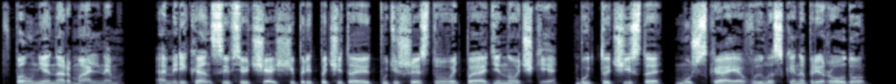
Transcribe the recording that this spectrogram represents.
вполне нормальным. Американцы все чаще предпочитают путешествовать поодиночке, будь то чисто мужская вылазка на природу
